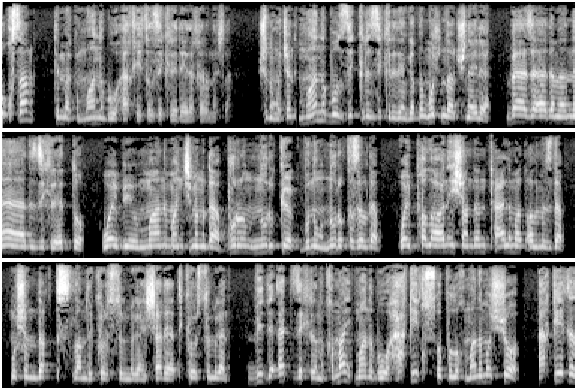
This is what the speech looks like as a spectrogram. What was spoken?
o'qisang demak mana bu haqiqiy zikr deydi qarindoshlar. Shuning uchun mana bu zikr zikr degan gapni shunday tushunaylik. Ba'zi odamlar nada zikr etdi. Voy mani manchimingda burun nuri ko'k buning nuri qizil deb. Voy paloni ishondan ta'limot olamiz deb. Mushundoq islomda ko'rsatilmagan shariatda ko'rsatilmagan bid'at zikrini qilmay mana bu haqiqiy so'puluq mana shu. Haqiqiy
